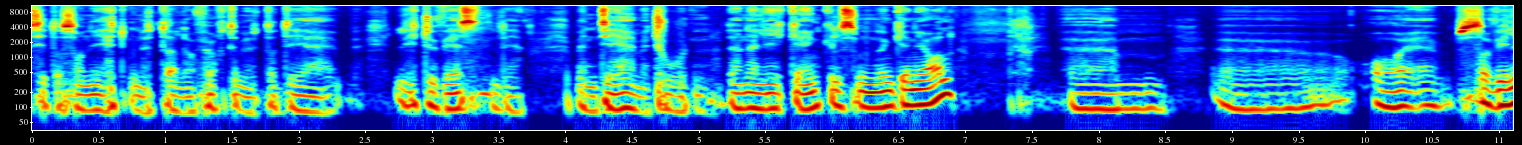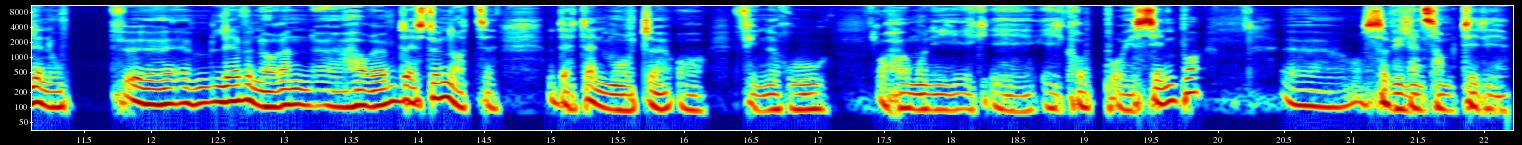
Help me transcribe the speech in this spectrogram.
sitter sånn i ett minutt eller 40 minutter, det er litt uvesentlig. Men det er metoden. Den er like enkel som den er genial. Øh, og så vil en oppleve når en øh, har øvd en stund, at eh, dette er en måte å finne ro og harmoni i, i, i kropp og i sinn på. Eh, og så vil en samtidig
